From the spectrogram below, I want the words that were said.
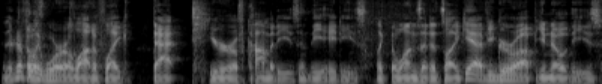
There definitely were a lot of like that tier of comedies in the 80s, like the ones that it's like, yeah, if you grew up, you know these.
